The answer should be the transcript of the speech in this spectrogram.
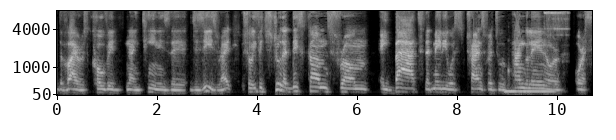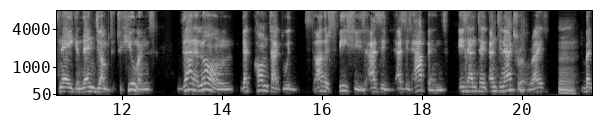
the virus, COVID 19 is the disease, right? So if it's true that this comes from a bat that maybe was transferred to a pangolin or or a snake and then jumped to humans, that alone, that contact with other species as it as it happens, is anti anti-natural, right? Mm. But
